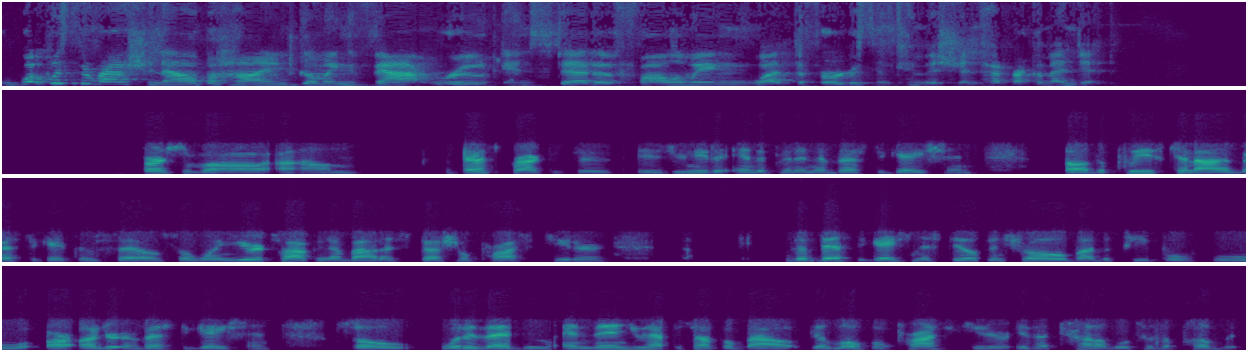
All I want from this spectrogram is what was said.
what was the rationale behind going that route instead of following what the Ferguson Commission had recommended? First of all, um, best practices is you need an independent investigation. Uh, the police cannot investigate themselves. So when you're talking about a special prosecutor, the investigation is still controlled by the people who are under investigation. So what does that do? And then you have to talk about the local prosecutor is accountable to the public.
